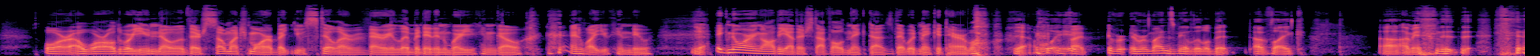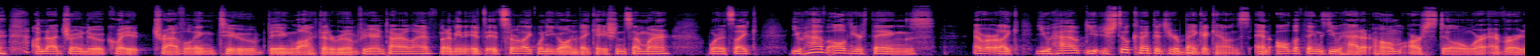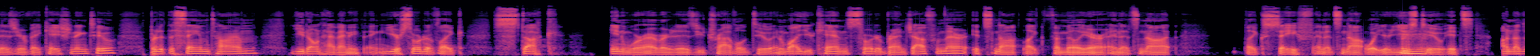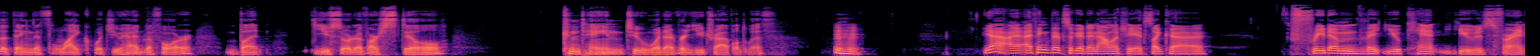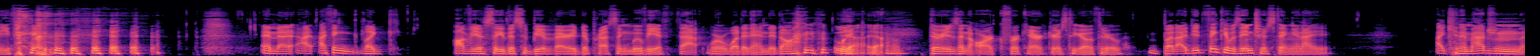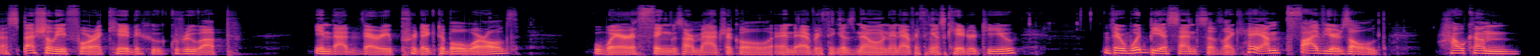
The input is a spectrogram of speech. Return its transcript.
Or a world where you know there's so much more, but you still are very limited in where you can go and what you can do. Yeah. Ignoring all the other stuff old Nick does that would make it terrible. Yeah, well, it, But- it, it reminds me a little bit of like, uh, I mean, I'm not trying to equate traveling to being locked in a room for your entire life, but I mean, it's it's sort of like when you go on vacation somewhere, where it's like you have all your things, or like you have you- you're still connected to your bank accounts, and all the things you had at home are still wherever it is you're vacationing to, but at the same time, you don't have anything. You're sort of like stuck in wherever it is you traveled to. And while you can sort of branch out from there, it's not like familiar and it's not like safe and it's not what you're used to. It's another thing that's like what you had before, but you sort of are still contained to whatever you traveled with. hmm Yeah, I, I think that's a good analogy. It's like a freedom that you can't use for anything. and I- I think, like, obviously, this would be a very depressing movie if that were what it ended on. like, yeah, yeah. there is an arc for characters to go through. But I did think it was interesting, and I, I can imagine, especially for a kid who grew up in that very predictable world where things are magical and everything is known and everything is catered to you, there would be a sense of like, hey, I'm five years old. How come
